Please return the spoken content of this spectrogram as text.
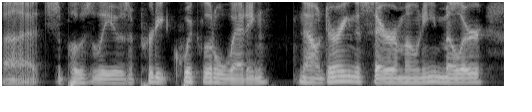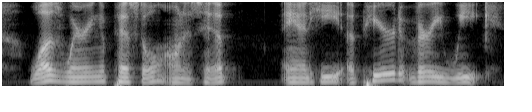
Uh, supposedly it was a pretty quick little wedding. Now, during the ceremony, Miller was wearing a pistol on his hip and he appeared very weak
